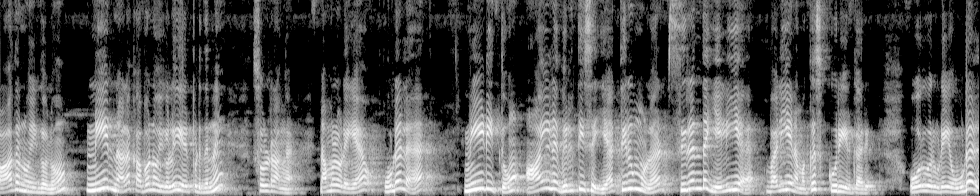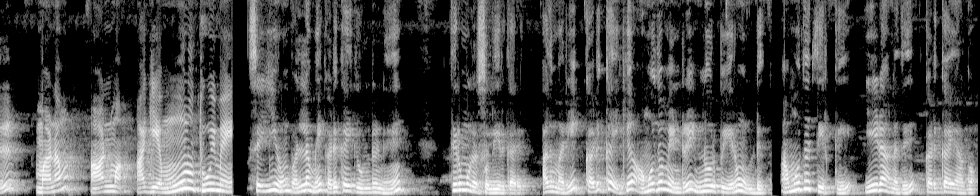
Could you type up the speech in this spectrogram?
வாத நோய்களும் நீர்னால கப நோய்களும் ஏற்படுதுன்னு சொல்கிறாங்க நம்மளுடைய உடலை நீடித்தும் ஆயில விருத்தி செய்ய திருமூலர் சிறந்த எளிய வழியை நமக்கு கூறியிருக்காரு. ஒருவருடைய உடல் மனம் ஆன்மா ஆகிய மூணு தூய்மை செய்யும் வல்லமை கடுக்கைக்கு உண்டுன்னு திருமூலர் சொல்லியிருக்காரு. அது மாதிரி கடுக்காய்க்கு அமுதம் என்று இன்னொரு பெயரும் உண்டு. அமுதத்திற்கு ஈடானது கடுக்காயாகும்.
